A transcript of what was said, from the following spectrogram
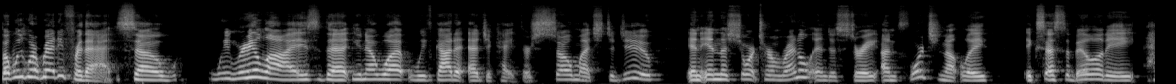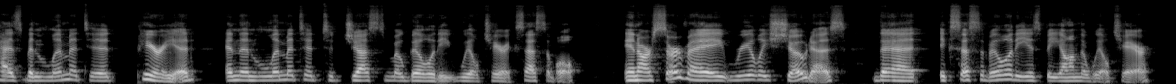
But we weren't ready for that. So we realized that, you know what, we've got to educate. There's so much to do. And in the short term rental industry, unfortunately, accessibility has been limited, period, and then limited to just mobility, wheelchair accessible. And our survey really showed us that accessibility is beyond the wheelchair.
